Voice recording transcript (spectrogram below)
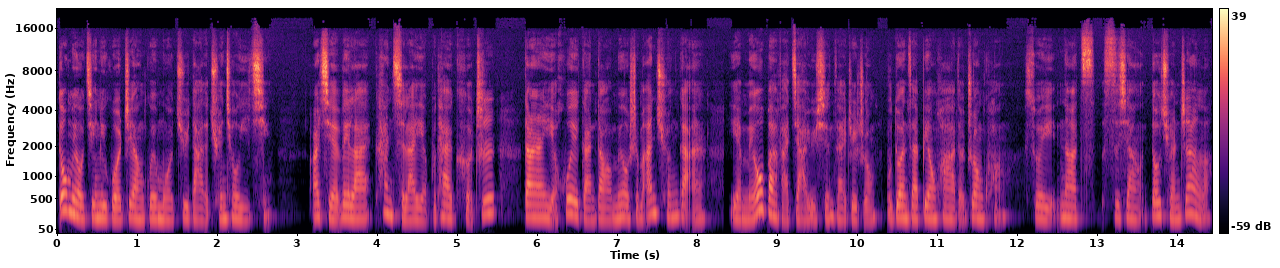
都没有经历过这样规模巨大的全球疫情，而且未来看起来也不太可知，当然也会感到没有什么安全感。也没有办法驾驭现在这种不断在变化的状况，所以 nuts 四项都全占了，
